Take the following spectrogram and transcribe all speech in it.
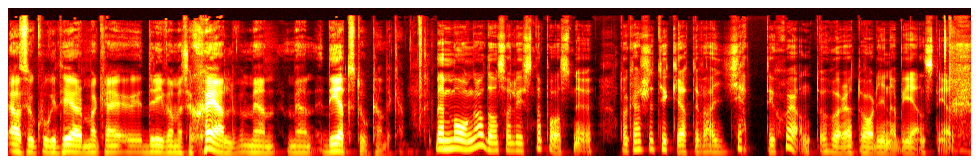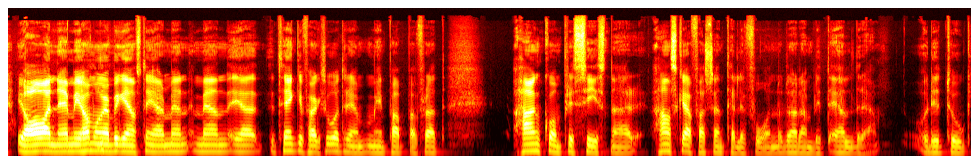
Alltså kokettera, man kan driva med sig själv men, men det är ett stort handikapp. Men många av de som lyssnar på oss nu, de kanske tycker att det var jätteskönt att höra att du har dina begränsningar. Ja, nej men jag har många begränsningar men, men jag tänker faktiskt återigen på min pappa för att han kom precis när han skaffade sig en telefon och då hade han blivit äldre. Och det tog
